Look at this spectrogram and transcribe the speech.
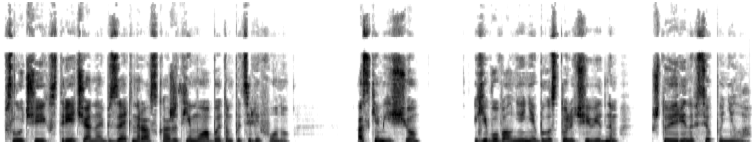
в случае их встречи она обязательно расскажет ему об этом по телефону. А с кем еще? Его волнение было столь очевидным, что Ирина все поняла.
